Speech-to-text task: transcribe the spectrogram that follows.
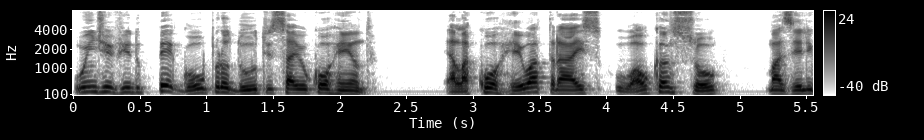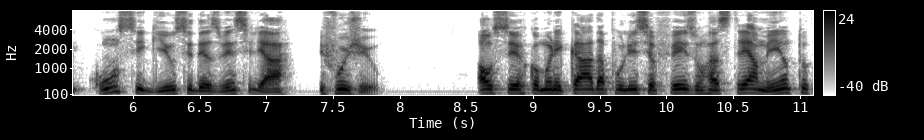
o indivíduo pegou o produto e saiu correndo. Ela correu atrás, o alcançou, mas ele conseguiu se desvencilhar e fugiu. Ao ser comunicada, a polícia fez um rastreamento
